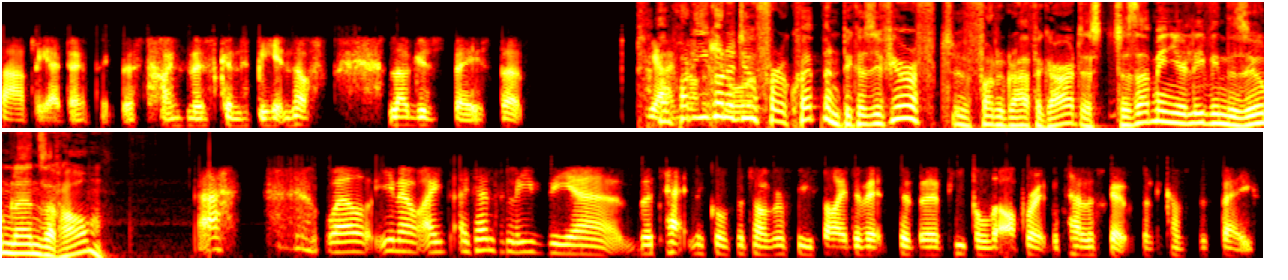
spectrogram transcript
sadly, I don't think this time there's going to be enough luggage space. But yeah, and what are you sure. going to do for equipment? Because if you're a photographic artist, does that mean you're leaving the zoom lens at home? Ah, well, you know, I, I tend to leave the uh, the technical photography side of it to the people that operate the telescopes when it comes to space.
